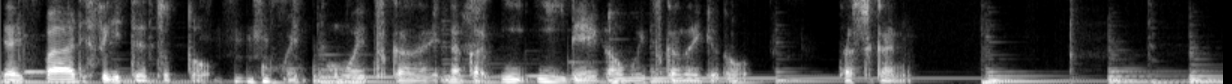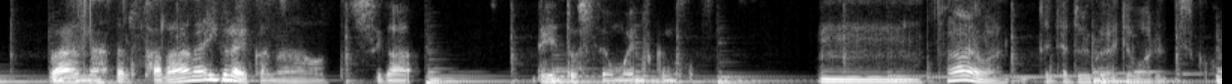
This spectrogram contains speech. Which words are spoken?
いや、いっぱいありすぎて、ちょっと思い つかない。なんかいいいい例が思いつかないけど、確かに。まあ、なんだろう、皿洗いぐらいかな、私が例として思いつくの。うーん、それは大体どれくらいで終わるんですか？い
